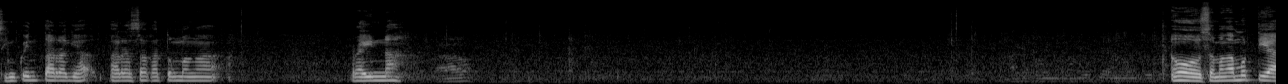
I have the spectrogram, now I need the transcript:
50 ra giha- para sa katong mga rayna. Oh, sa mga mutya.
